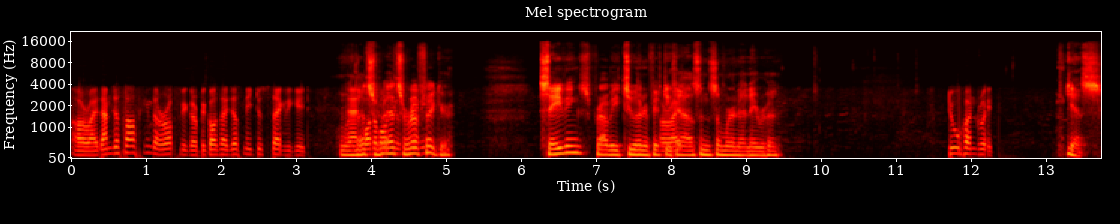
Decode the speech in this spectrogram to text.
All right. I'm just asking the rough figure because I just need to segregate. Well, And that's that's a rough savings? figure. Savings probably two hundred fifty thousand somewhere in that neighborhood. 200. Yes.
